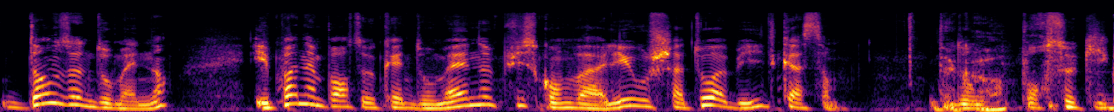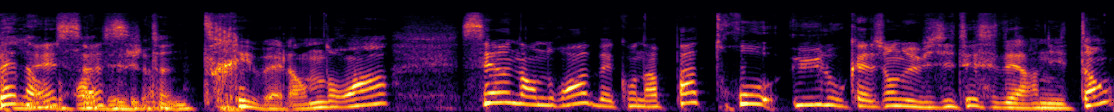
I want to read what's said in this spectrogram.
dans un domaine, et pas n'importe quel domaine, puisqu'on va aller au château Abbaye de Cassan. Donc pour ceux qui Bel connaissent, c'est un très bel endroit. C'est un endroit ben, qu'on n'a pas trop eu l'occasion de visiter ces derniers temps,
